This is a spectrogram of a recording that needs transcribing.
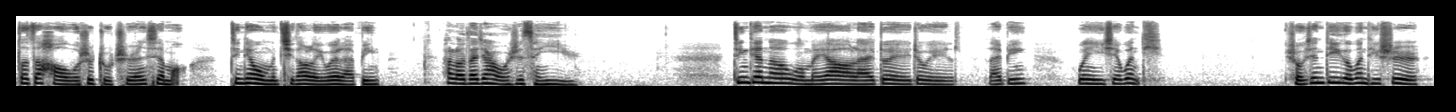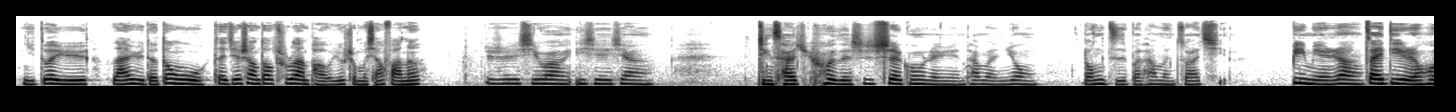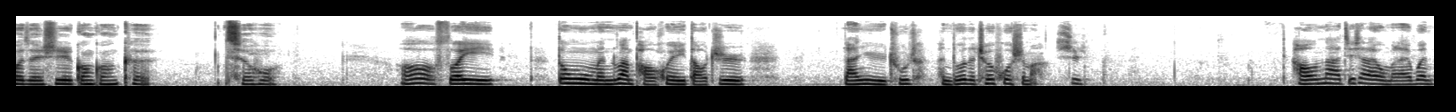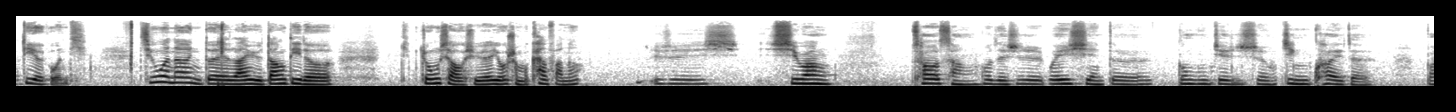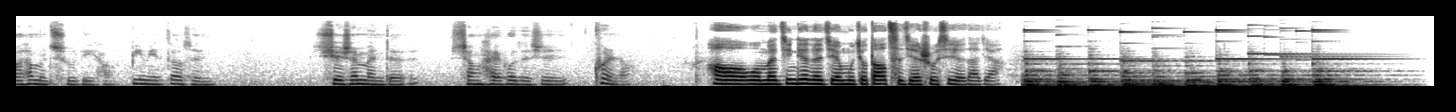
大家好，我是主持人谢某。今天我们请到了一位来宾。Hello，大家好，我是陈奕宇。今天呢，我们要来对这位来宾问一些问题。首先，第一个问题是你对于蓝雨的动物在街上到处乱跑有什么想法呢？就是希望一些像警察局或者是社工人员，他们用笼子把他们抓起来，避免让在地人或者是观光客车祸。哦，所以动物们乱跑会导致蓝雨出很多的车祸，是吗？是。好，那接下来我们来问第二个问题，请问呢，你对蓝雨当地的中小学有什么看法呢？就是希希望操场或者是危险的公共建设尽快的把他们处理好，避免造成学生们的伤害或者是困扰。好，我们今天的节目就到此结束，谢谢大家。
